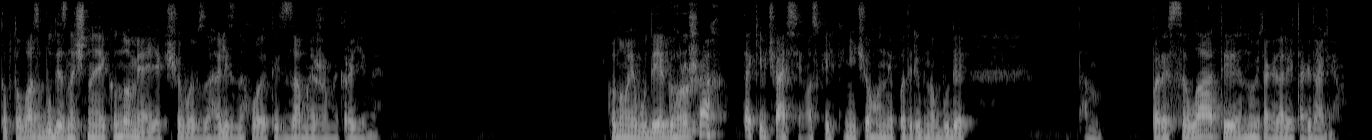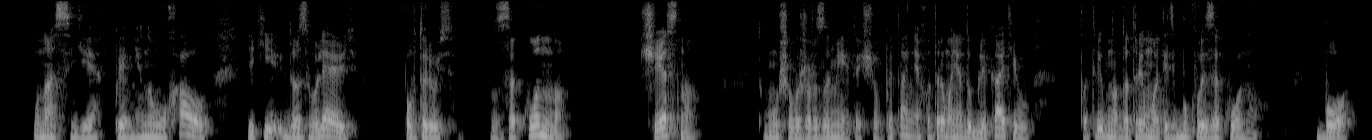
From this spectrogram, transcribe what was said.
Тобто у вас буде значна економія, якщо ви взагалі знаходитесь за межами країни. Економія буде як в грошах, так і в часі, оскільки нічого не потрібно буде там пересилати, ну і так далі. і так далі. У нас є певні ноу-хау, які дозволяють, повторюсь, законно, чесно, тому що ви ж розумієте, що в питаннях отримання дублікатів потрібно дотримуватись букви закону. Бо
